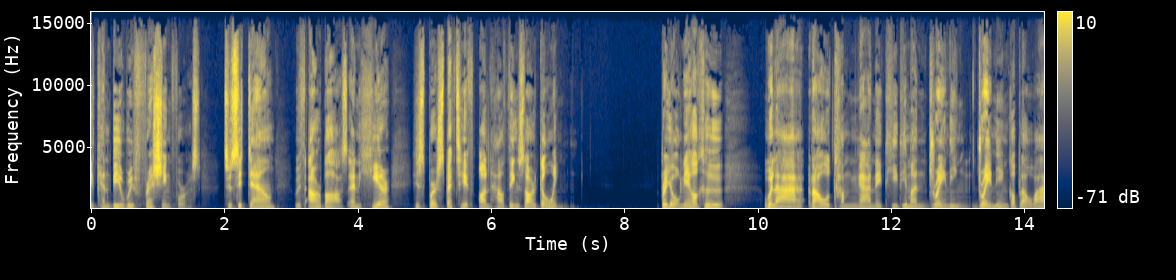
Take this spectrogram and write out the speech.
it can be refreshing for us to sit down with our boss and hear his perspective on how things are going ประโยคนี้ก็คือ เวลาเราทำงานในที่ที่มัน draining draining ก็แปลว่า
